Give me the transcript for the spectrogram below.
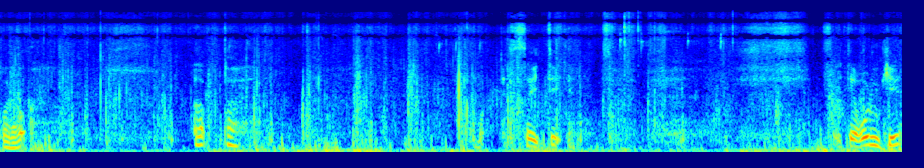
Voilà. Hop. ça a été relooké,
